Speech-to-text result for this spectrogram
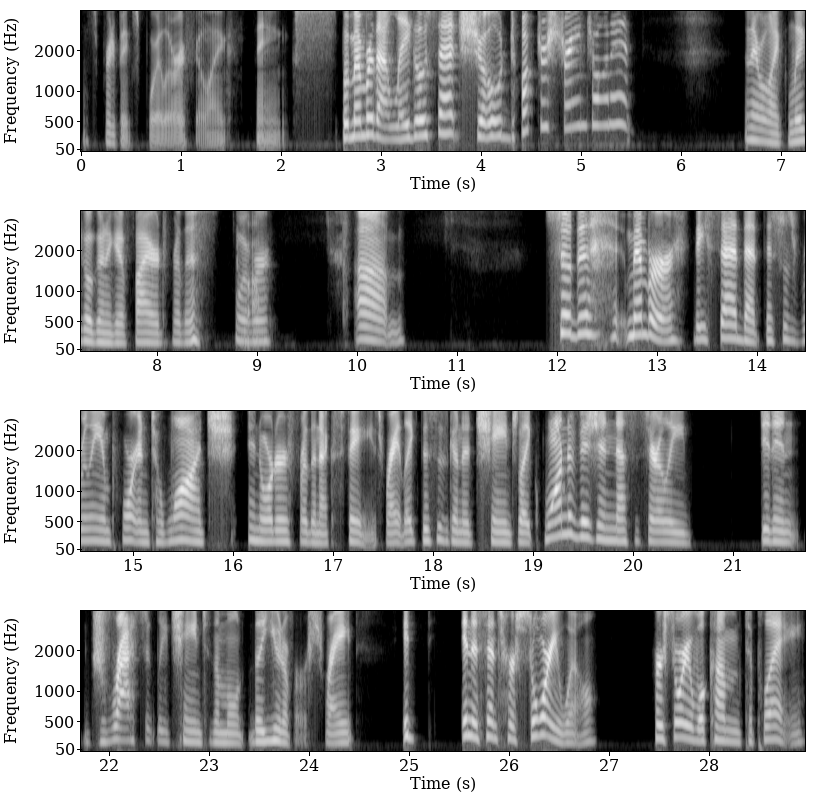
That's a pretty big spoiler, I feel like. Thanks. But remember that Lego set showed Doctor Strange on it? And they were like, Lego gonna get fired for this. Whoever. Um so the remember they said that this was really important to watch in order for the next phase, right? Like this is gonna change. Like WandaVision necessarily didn't drastically change the mold, the universe, right? It in a sense her story will. Her story will come to play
